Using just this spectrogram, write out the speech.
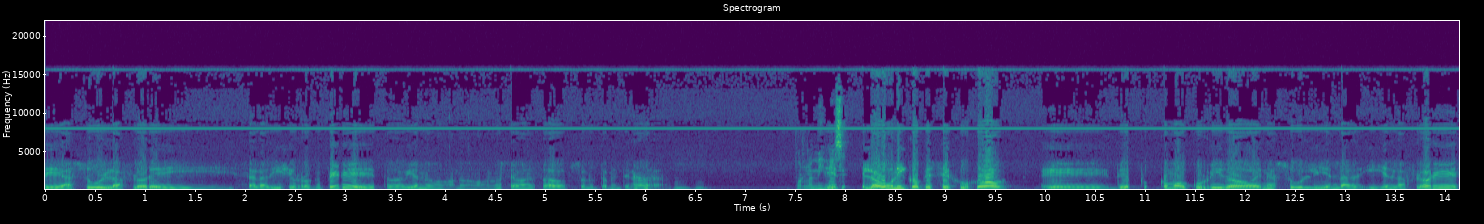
de Azul, La Flores y Saladillo y Roque Pérez todavía no, no, no se ha avanzado absolutamente nada. Por la misma... Eh, lo único que se juzgó, eh, de, como ocurrido en Azul y en, la, y en Las Flores,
